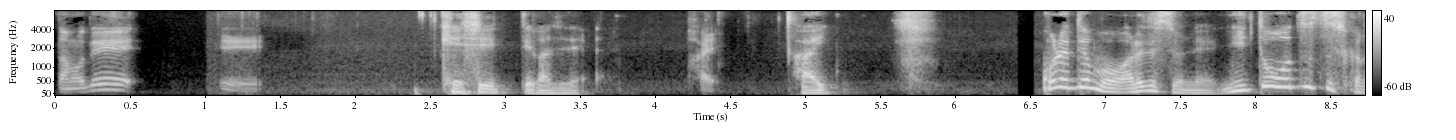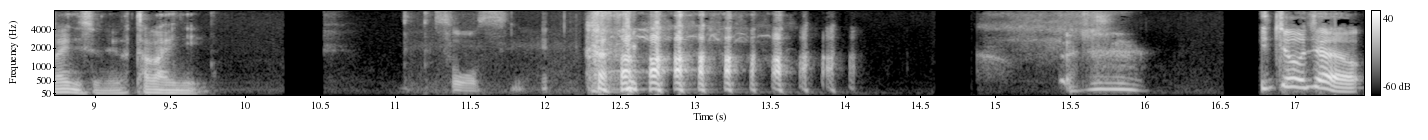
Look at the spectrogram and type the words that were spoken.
たので、えー消しって感じで。はい。はい。これでも、あれですよね。2頭ずつしかないんですよね、互いに。そうっすね。一応じゃあ、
